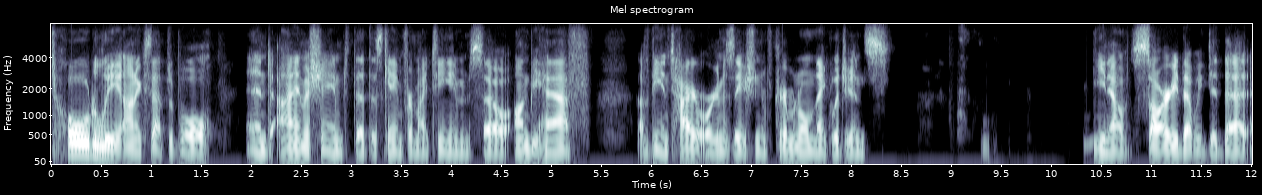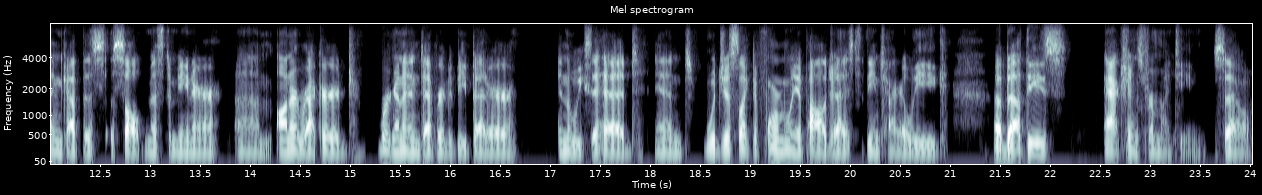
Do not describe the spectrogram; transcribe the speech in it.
totally unacceptable. And I am ashamed that this came from my team. So, on behalf of the entire organization of criminal negligence, you know, sorry that we did that and got this assault misdemeanor um, on our record. We're going to endeavor to be better in the weeks ahead and would just like to formally apologize to the entire league about these actions from my team. So,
